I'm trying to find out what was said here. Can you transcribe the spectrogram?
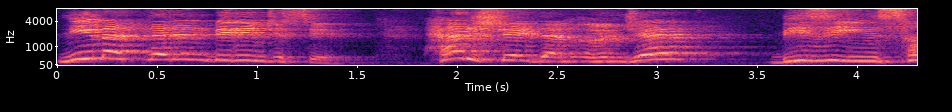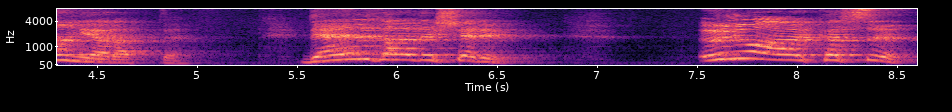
Nimetlerin birincisi her şeyden önce bizi insan yarattı. Değerli kardeşlerim önü arkası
